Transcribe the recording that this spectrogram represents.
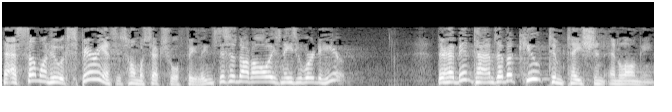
Now, as someone who experiences homosexual feelings, this is not always an easy word to hear. There have been times of acute temptation and longing.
